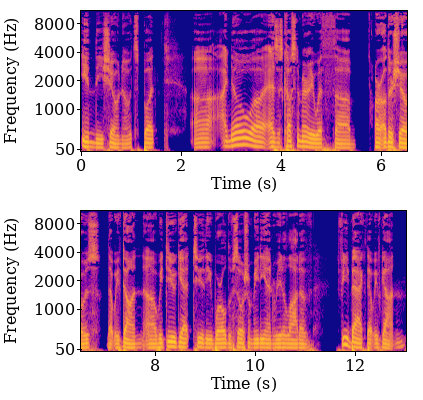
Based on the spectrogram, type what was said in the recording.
in the show notes. But uh, I know, uh, as is customary with uh, our other shows that we've done, uh, we do get to the world of social media and read a lot of feedback that we've gotten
